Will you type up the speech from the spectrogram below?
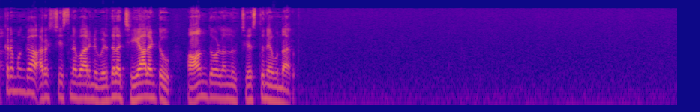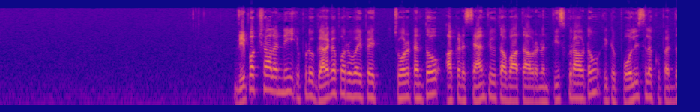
అక్రమంగా అరెస్ట్ చేసిన వారిని విడుదల చేయాలంటూ ఆందోళనలు చేస్తూనే ఉన్నారు. విపక్షాలన్నీ ఇప్పుడు గరగపరు వైపే చూడటంతో అక్కడ శాంతియుత వాతావరణం తీసుకురావటం ఇటు పోలీసులకు పెద్ద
